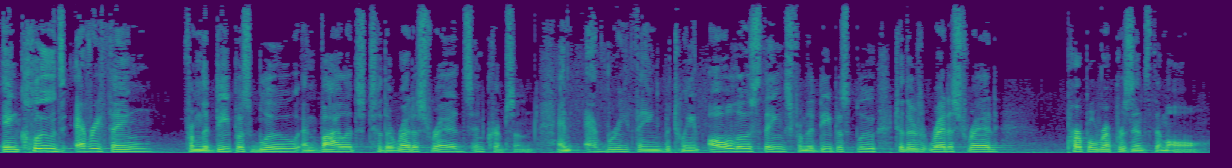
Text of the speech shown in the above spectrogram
includes everything from the deepest blue and violets to the reddest reds and crimson, and everything between. All those things from the deepest blue to the reddest red, purple represents them all,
